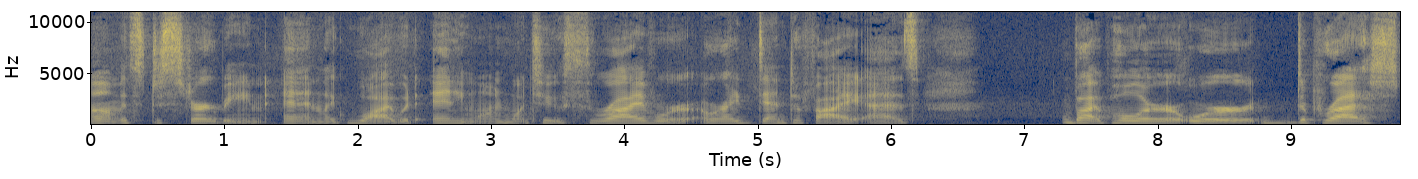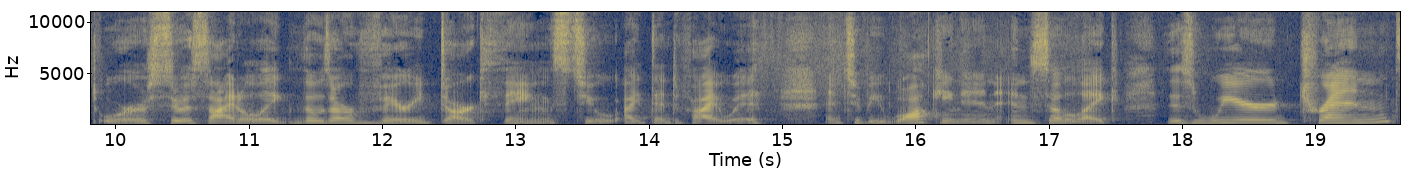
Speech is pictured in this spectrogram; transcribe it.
Um, it's disturbing and like why would anyone want to thrive or or identify as bipolar or depressed or suicidal like those are very dark things to identify with and to be walking in. And so like this weird trend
